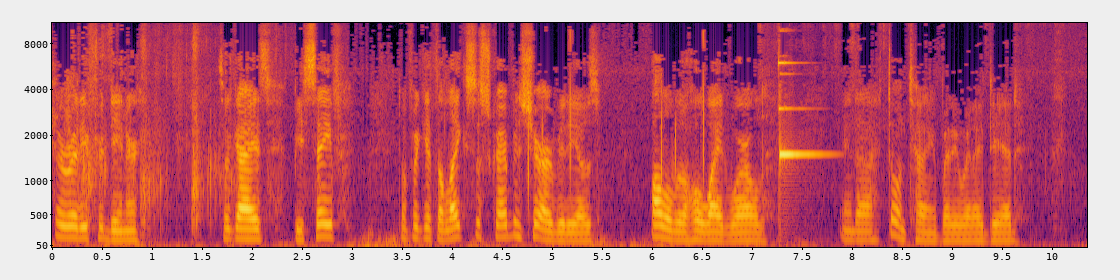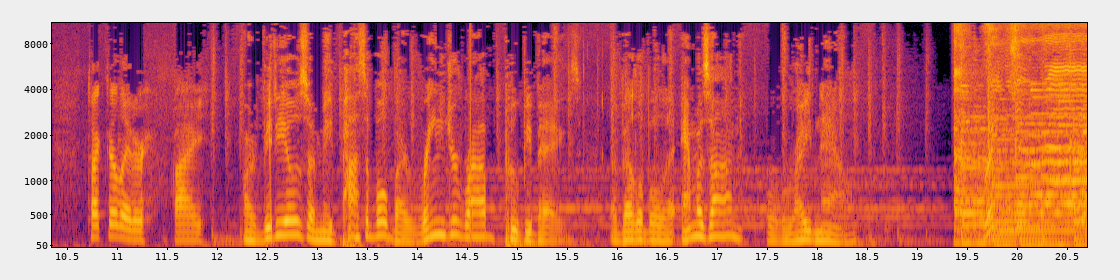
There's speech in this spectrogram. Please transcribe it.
They're ready for dinner. So guys, be safe. Don't forget to like, subscribe, and share our videos all over the whole wide world. And uh, don't tell anybody what I did. Talk to you later. Bye. Our videos are made possible by Ranger Rob Poopy Bags, available at Amazon right now. Ranger Rob,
